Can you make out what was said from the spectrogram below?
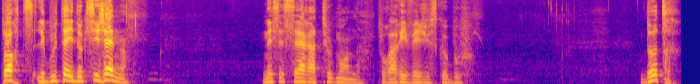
portent les bouteilles d'oxygène nécessaires à tout le monde pour arriver jusqu'au bout. D'autres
